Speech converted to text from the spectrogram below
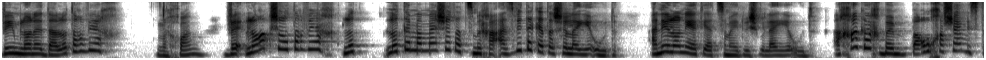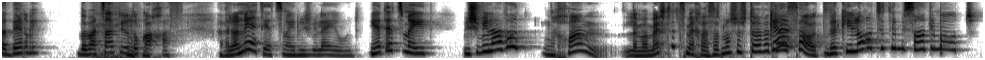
ואם לא נדע לא תרוויח. נכון. ולא רק שלא תרוויח, לא, לא תממש את עצמך. עזבי את הקטע של הייעוד. אני לא נהייתי עצמאית בשביל הייעוד. אחר כך ברוך השם מסתדר לי. ומצאתי אותו ככה. אבל לא נהייתי עצמאית בשביל הייעוד. נהייתי עצמאית בשביל לעבוד. נכון. לממש את עצמך, לעשות משהו שאת אוהבת כן. לעשות. וכי לא רציתי משרת אימהות.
